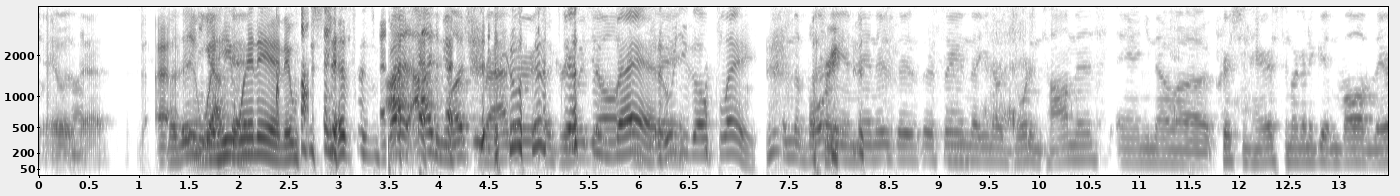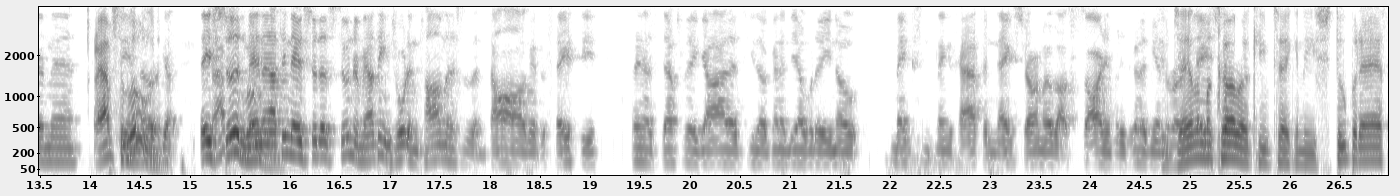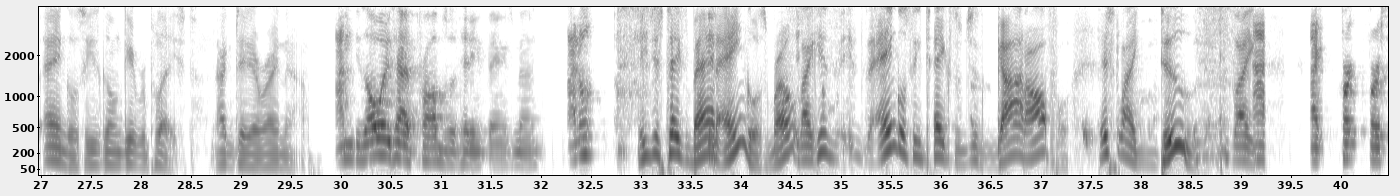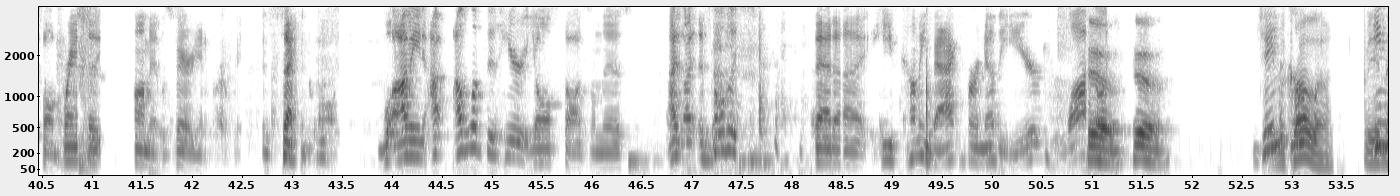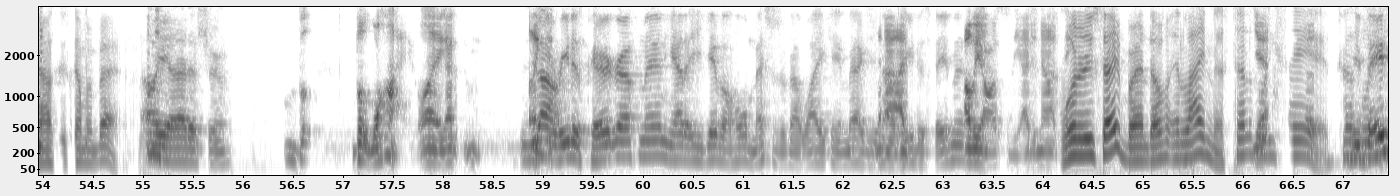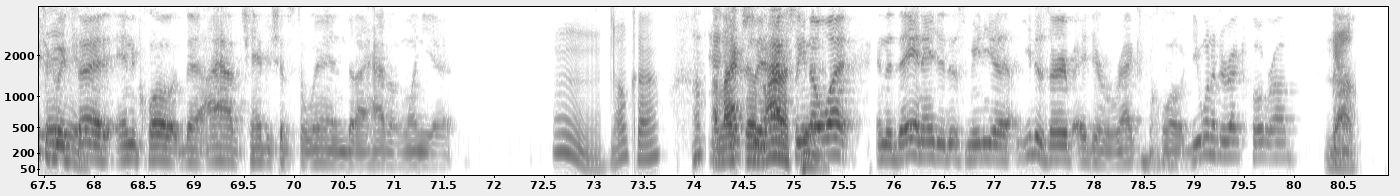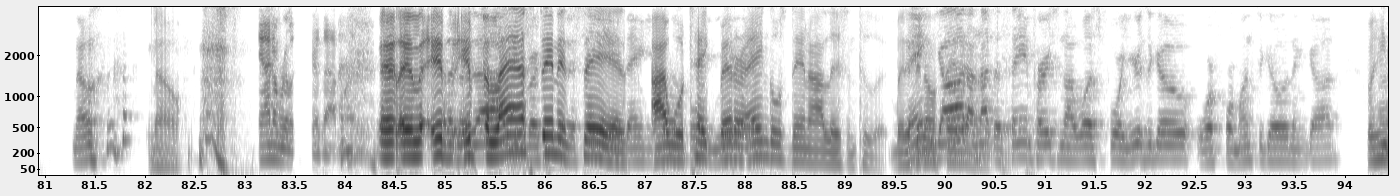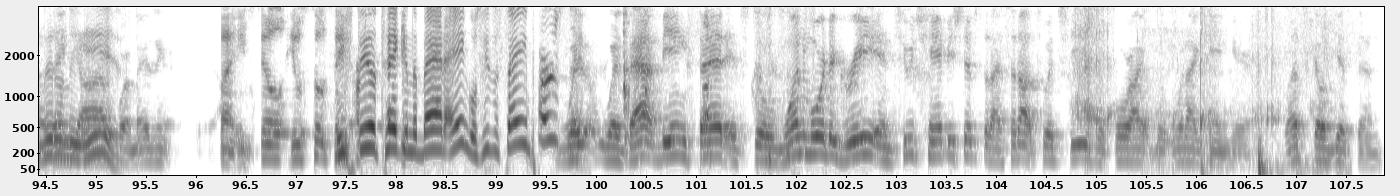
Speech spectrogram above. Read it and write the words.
Yeah, it was that. Uh, but then when he went in, it was just as bad. I'd, I'd much rather agree with y'all. Bad. Who you gonna play in the bowl game, man? There's, there's they're saying that you know Jordan Thomas and you know uh, Christian Harrison are gonna get involved there, man. Absolutely, they Absolutely. should, man. And I think they should have sooner, man. I think Jordan Thomas is a dog at the safety. I think that's definitely a guy that's you know gonna be able to you know make some things happen next year. I don't know about starting, but he's going to be in the Jaylen McCollough keep taking these stupid ass angles, he's going to get replaced. I can tell you that right now. I'm, he's always had problems with hitting things, man. I don't. He just takes bad angles, bro. Like his, his, the angles he takes are just god awful. It's like, dude, like. I, I, first of all, Brandon's comment was very inappropriate, and second of all, well, I mean, I, I'd love to hear y'all's thoughts on this. I, I it's all that uh, he's coming back for another year. Why? Who? Who? Jay McCollough. He announced he's coming back. Oh yeah, that is true. But but why? Like, I, did like, you not read his paragraph, man? He had a, he gave a whole message about why he came back. Did you nah, not read his statement? I'll be honest with you, I did not. What did he say, Brando? Enlighten us. Tell us yeah. what he said. Tell he basically he said. said, in quote, that I have championships to win that I haven't won yet. Hmm. Okay. Okay. I like actually, actually, you know what? In the day and age of this media, you deserve a direct quote. Do you want a direct quote, Rob? No. No. no. I don't really care that much. And, and if, if the last sentence says I will take better years. angles, then I'll listen to it. But thank God I'm not the same person I was four years ago or four months ago. Thank God. But he uh, literally is. For amazing. But he's still he was still he's still taking the bad angles. He's the same person. With, with that being said, it's still one more degree and two championships that I set out to achieve before I when I came here. Let's go get them.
